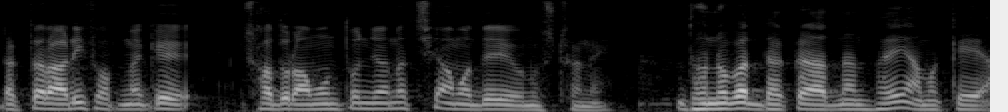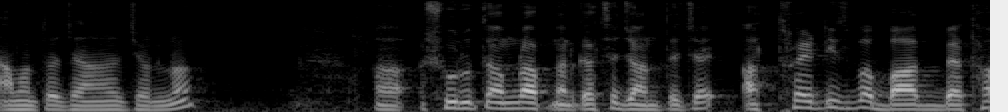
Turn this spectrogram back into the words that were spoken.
ডাক্তার আরিফ আপনাকে সাদর আমন্ত্রণ জানাচ্ছি আমাদের এই অনুষ্ঠানে। ধন্যবাদ ডাক্তার আদনান ভাই আমাকে আমন্ত্রণ জানানোর জন্য। শুরুতে আমরা আপনার কাছে জানতে চাই আর্থ্রাইটিস বা বাত ব্যথা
